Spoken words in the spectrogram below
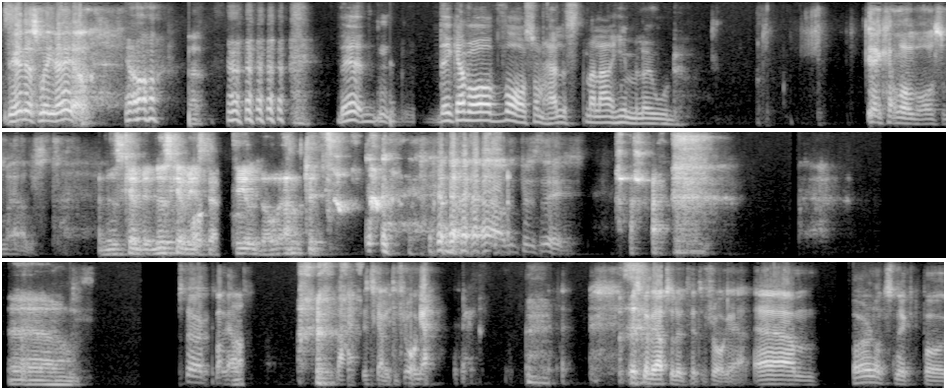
Det är det som är grejen. Ja. det, det kan vara vad som helst mellan himmel och jord. Det kan vara vad som helst. Nu ska vi, nu ska vi ställa till det ordentligt. ja, precis. Eh, Stökvariant. Nej, det ska vi inte fråga. Det ska vi absolut inte fråga. Um, har du något snyggt på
